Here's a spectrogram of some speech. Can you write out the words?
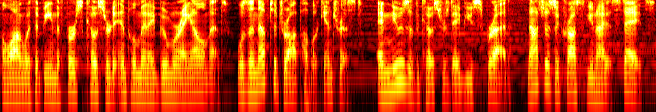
along with it being the first coaster to implement a boomerang element, was enough to draw public interest, and news of the coaster's debut spread, not just across the United States,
